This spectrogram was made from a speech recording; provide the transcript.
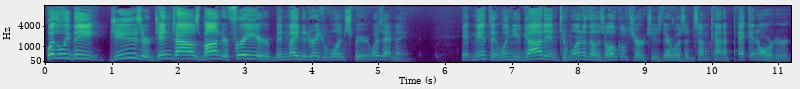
whether we be Jews or Gentiles, bond or free, or been made to drink of one spirit. What does that mean? It meant that when you got into one of those local churches, there wasn't some kind of pecking order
